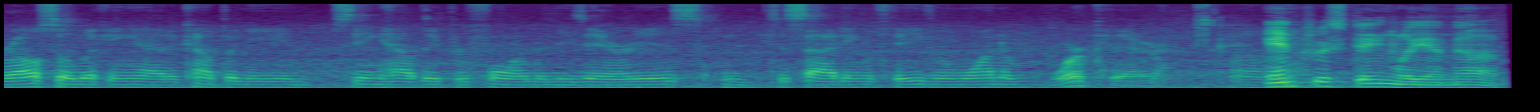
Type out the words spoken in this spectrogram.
are also looking at a company and seeing how they perform in these areas and deciding if they even want to work there. Uh, Interestingly enough,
